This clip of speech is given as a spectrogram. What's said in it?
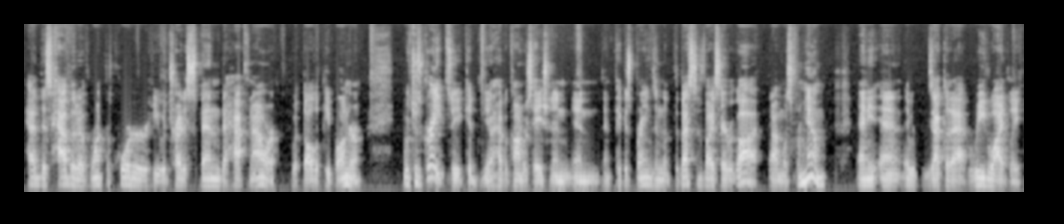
had this habit of once a quarter he would try to spend a half an hour with all the people under him which was great. So you could you know have a conversation and and, and pick his brains. And the, the best advice I ever got um, was from him, and he, and it was exactly that: read widely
